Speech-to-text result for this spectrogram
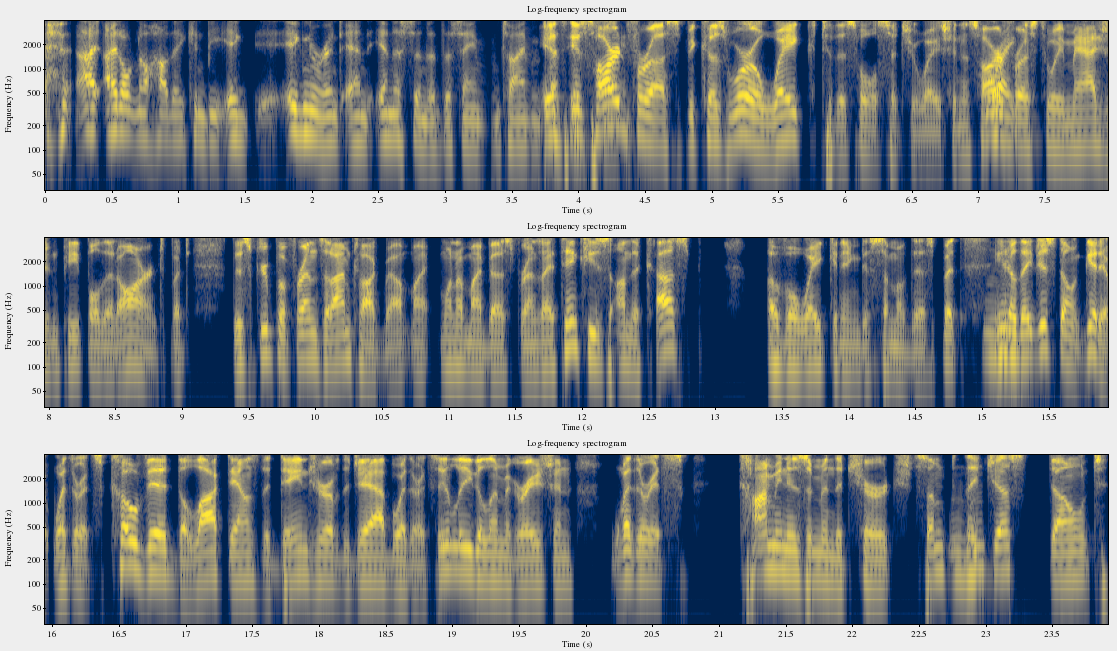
I, I don't know how they can be ig- ignorant and innocent at the same time. It's, it's hard for us because we're awake to this whole situation. It's hard right. for us to imagine people that aren't. But this group of friends that I'm talking about, my one of my best friends, I think he's on the cusp of awakening to some of this. But mm-hmm. you know, mm-hmm. they just don't get it. Whether it's COVID, the lockdowns, the danger of the jab, whether it's illegal immigration, whether it's communism in the church some mm-hmm. they just don't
